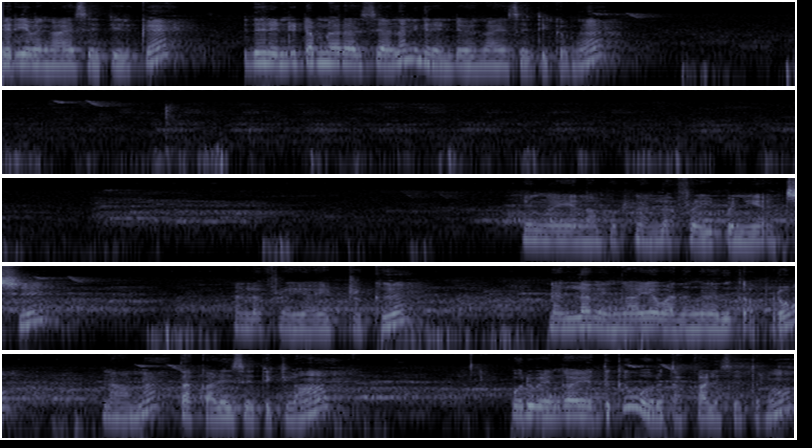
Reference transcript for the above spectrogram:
பெரிய வெங்காயம் சேர்த்திருக்கேன். இதே ரெண்டு டம்ளர் அரிசியாக இருந்தால் நீங்கள் ரெண்டு வெங்காயம் சேர்த்திக்கோங்க. வெங்காயம் எல்லாம் போட்டு நல்லா ஃப்ரை பண்ணியாச்சு. நல்லா ஃப்ரை ஆகிட்டுருக்கு நல்லா வெங்காயம் வதங்கினதுக்கப்புறம் நாம் தக்காளி சேர்த்திக்கலாம். ஒரு வெங்காயத்துக்கு ஒரு தக்காளி சேர்த்தணும்.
